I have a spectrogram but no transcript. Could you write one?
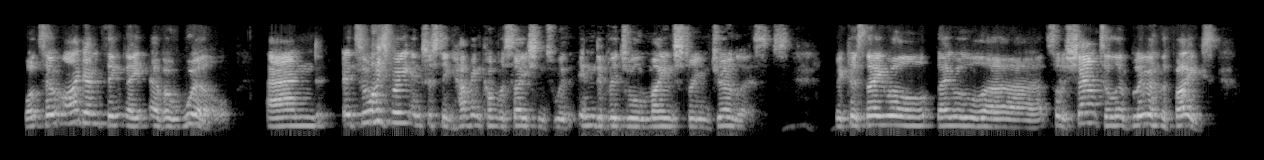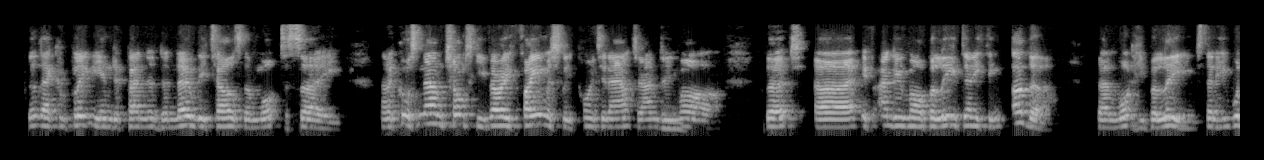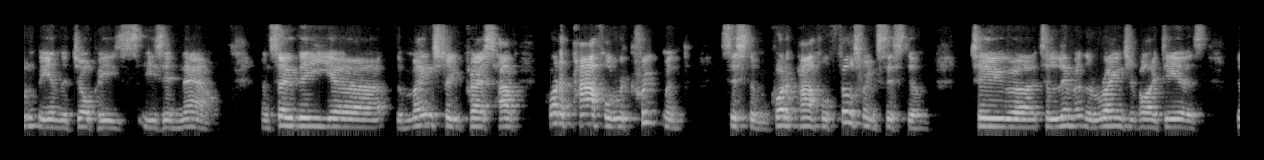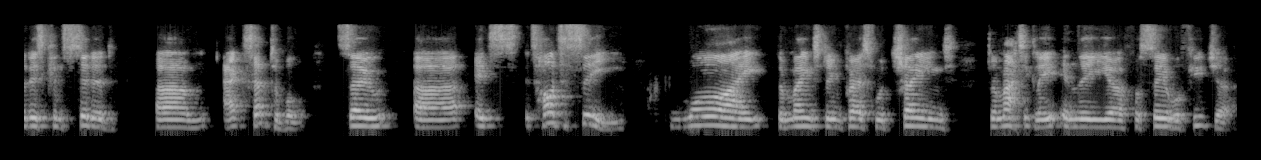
Well, so I don't think they ever will. And it's always very interesting having conversations with individual mainstream journalists because they will they will uh, sort of shout till they're blue in the face that they're completely independent and nobody tells them what to say. And of course, Noam Chomsky very famously pointed out to Andrew mm. Marr that uh, if Andrew Marr believed anything other than what he believes, then he wouldn't be in the job he's he's in now. And so the uh, the mainstream press have quite a powerful recruitment system, quite a powerful filtering system to uh, to limit the range of ideas that is considered um, acceptable. So uh, it's it's hard to see why the mainstream press would change dramatically in the uh, foreseeable future.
